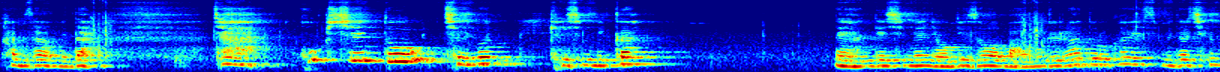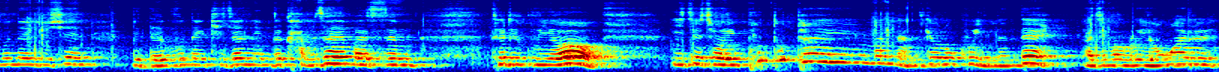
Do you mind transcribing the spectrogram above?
감사합니다. 자, 혹시 또 질문 계십니까? 네, 안 계시면 여기서 마무리를 하도록 하겠습니다. 질문해 주신 우리 네 분의 기자님들 감사의 말씀 드리고요. 이제 저희 포토타임만 남겨놓고 있는데 마지막으로 영화를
